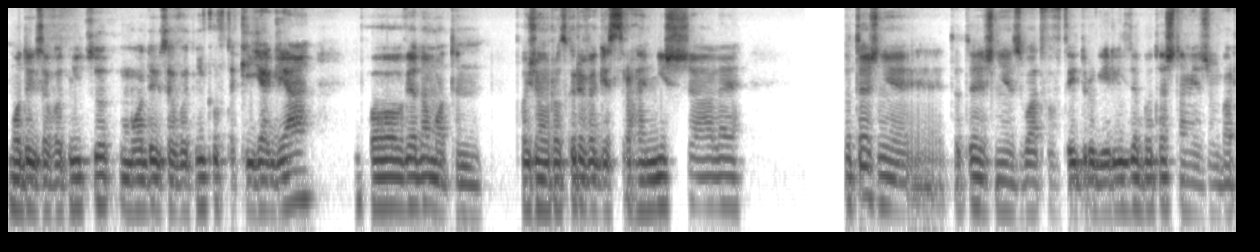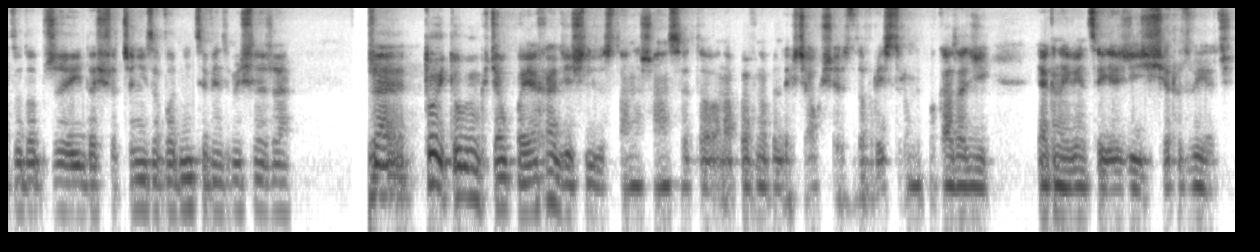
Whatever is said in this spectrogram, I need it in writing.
młodych zawodników, młodych zawodników takich jak ja, bo wiadomo, ten poziom rozgrywek jest trochę niższy, ale to też nie, to też nie jest łatwo w tej drugiej lidze, bo też tam jeżdżą bardzo dobrzy i doświadczeni zawodnicy, więc myślę, że, że tu i tu bym chciał pojechać. Jeśli dostanę szansę, to na pewno będę chciał się z dobrej strony pokazać i jak najwięcej jeździć i się rozwijać.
